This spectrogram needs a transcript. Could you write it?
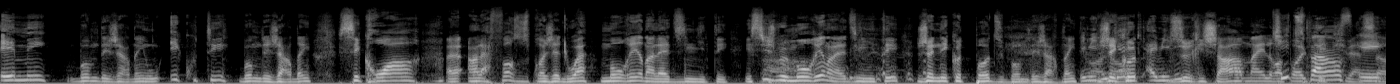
aimer Boom Desjardins ou écouter Boom Desjardins, c'est croire euh, en la force du projet de loi, mourir dans la dignité. Et si je veux mourir dans la dignité, je n'écoute pas du Boom Desjardins. J'écoute du Richard. Qui tu le penses est, ça,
